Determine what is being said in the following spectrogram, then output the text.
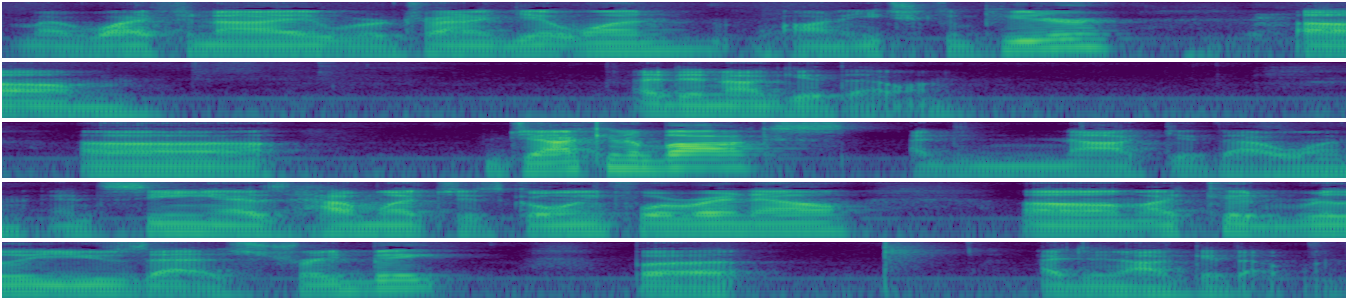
My wife and I were trying to get one on each computer. Um, I did not get that one. Uh, Jack in the Box, I did not get that one. And seeing as how much it's going for right now, um, I could really use that as trade bait, but I did not get that one.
